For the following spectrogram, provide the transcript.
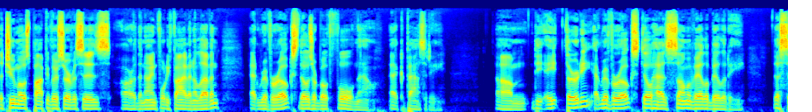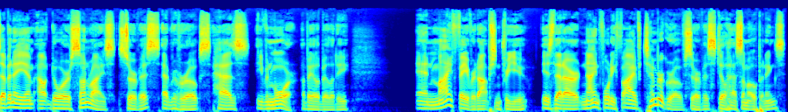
The two most popular services are the 945 and 11 at River Oaks. Those are both full now at capacity. Um, the 8:30 at River Oaks still has some availability. The 7 a.m. outdoor sunrise service at River Oaks has even more availability. And my favorite option for you is that our 945 Timber Grove service still has some openings.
